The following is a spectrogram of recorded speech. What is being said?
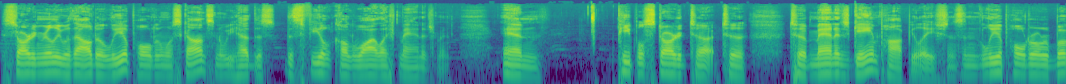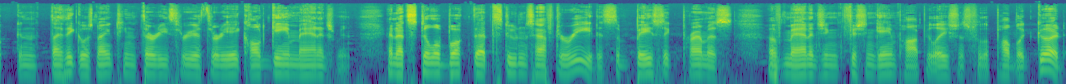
starting really with aldo leopold in wisconsin we had this, this field called wildlife management and people started to, to to manage game populations. And Leopold wrote a book in I think it was 1933 or 38 called Game Management. And that's still a book that students have to read. It's the basic premise of managing fish and game populations for the public good.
